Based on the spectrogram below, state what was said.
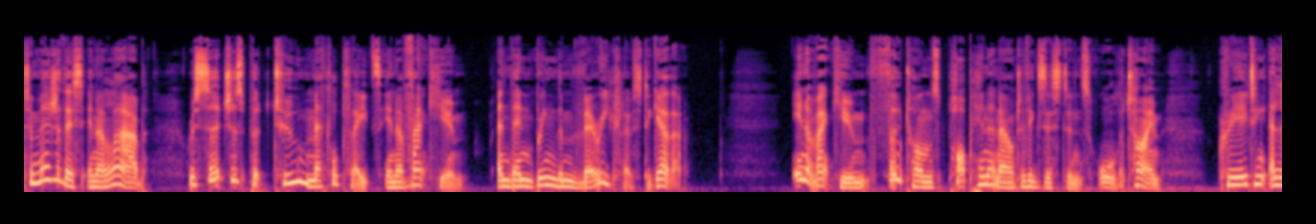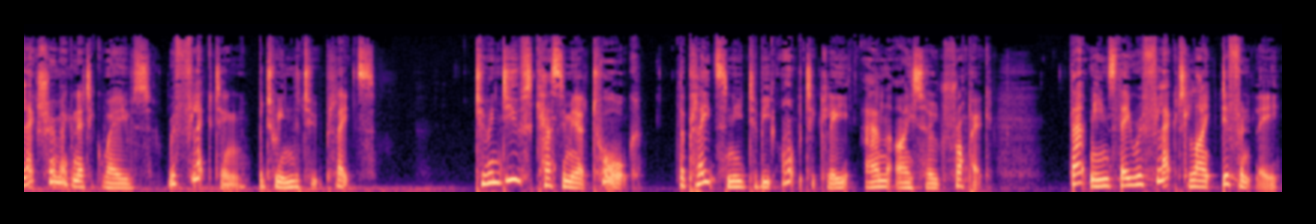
To measure this in a lab, researchers put two metal plates in a vacuum and then bring them very close together. In a vacuum, photons pop in and out of existence all the time, creating electromagnetic waves reflecting between the two plates. To induce Casimir torque, the plates need to be optically anisotropic. That means they reflect light differently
